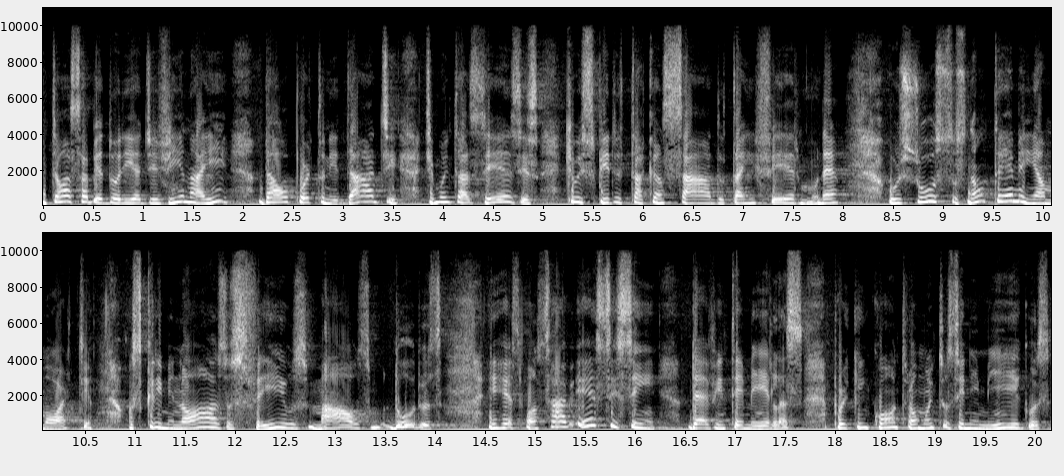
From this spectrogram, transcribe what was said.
então a sabedoria divina aí dá oportunidade de muitas vezes que o espírito está cansado, está enfermo, né? Os justos não temem a morte. Os criminosos, frios, maus, duros, irresponsáveis, esses sim devem temê-las, porque encontram muitos inimigos,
